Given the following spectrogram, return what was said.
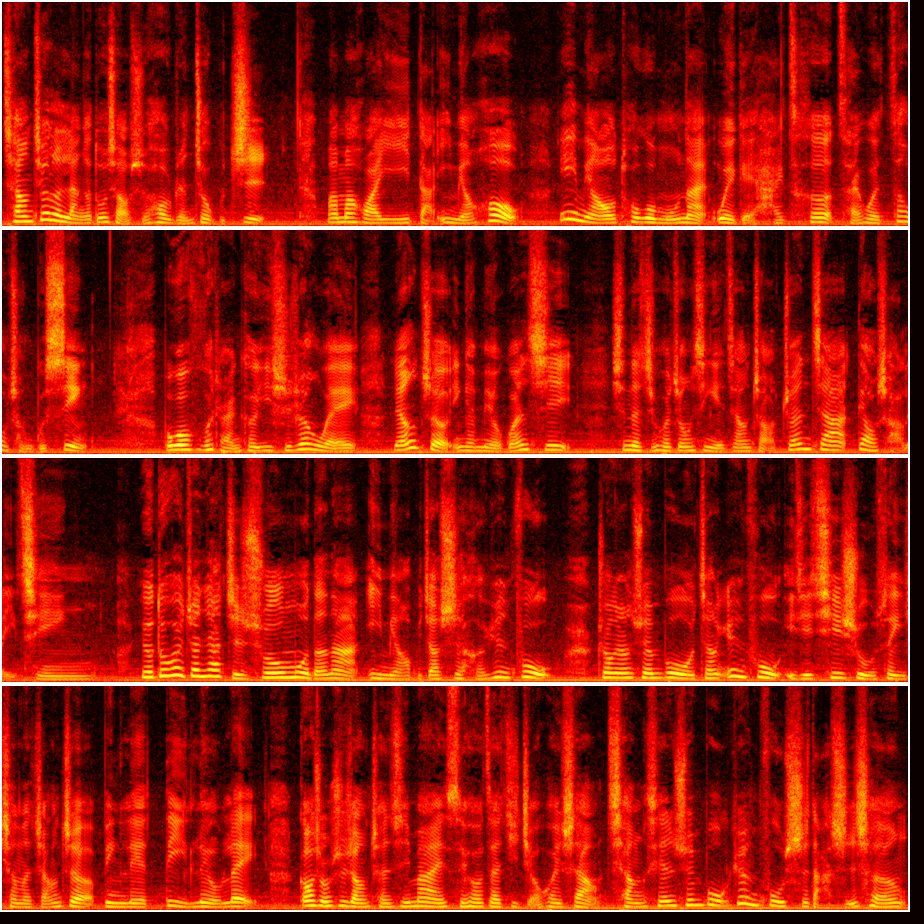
抢救了两个多小时后仍旧不治。妈妈怀疑打疫苗后，疫苗透过母奶喂给孩子喝才会造成不幸。不过妇产科医师认为两者应该没有关系，现在指挥中心也将找专家调查厘清。有多位专家指出，莫德纳疫苗比较适合孕妇。中央宣布将孕妇以及七十五岁以上的长者并列第六类。高雄市长陈其迈随后在记者会上抢先宣布孕妇施打时程，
